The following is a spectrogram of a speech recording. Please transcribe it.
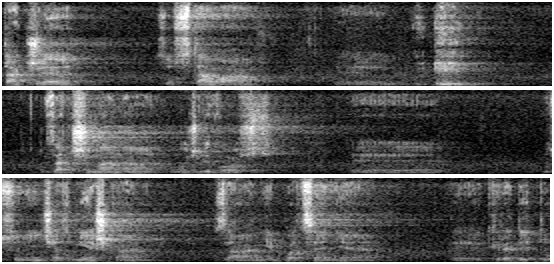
Także została zatrzymana możliwość e, usunięcia z mieszkań za niepłacenie e, kredytu,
